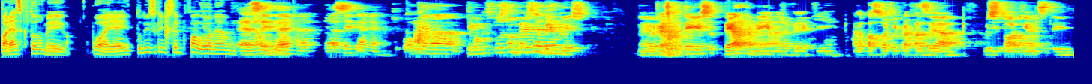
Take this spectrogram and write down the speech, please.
parece que estou no meio. Pô, e aí tudo isso que a gente sempre falou, né? Essa é a ideia, né? Essa é ideia. Que bom que, ela, que bom que as pessoas estão percebendo isso. Né? Eu já escutei isso dela também, ela já veio aqui, ela passou aqui para fazer a, o estoque antes de,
